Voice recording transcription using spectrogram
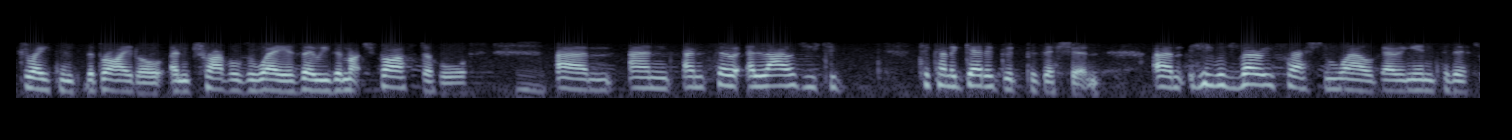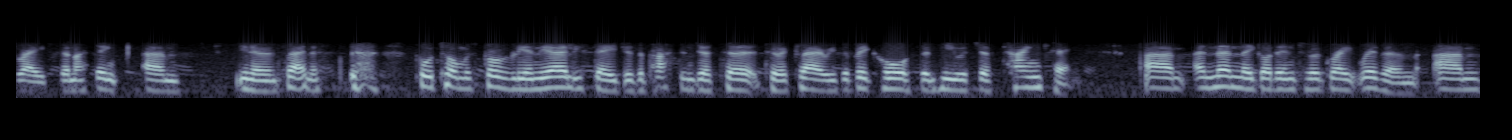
straight into the bridle and travels away as though he's a much faster horse. Mm. Um, and, and so it allows you to, to kind of get a good position. Um, he was very fresh and well going into this race, and I think, um, you know, in fairness, poor Tom was probably in the early stages a passenger to, to Eclair. He's a big horse, and he was just tanking. Um, and then they got into a great rhythm. Um,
